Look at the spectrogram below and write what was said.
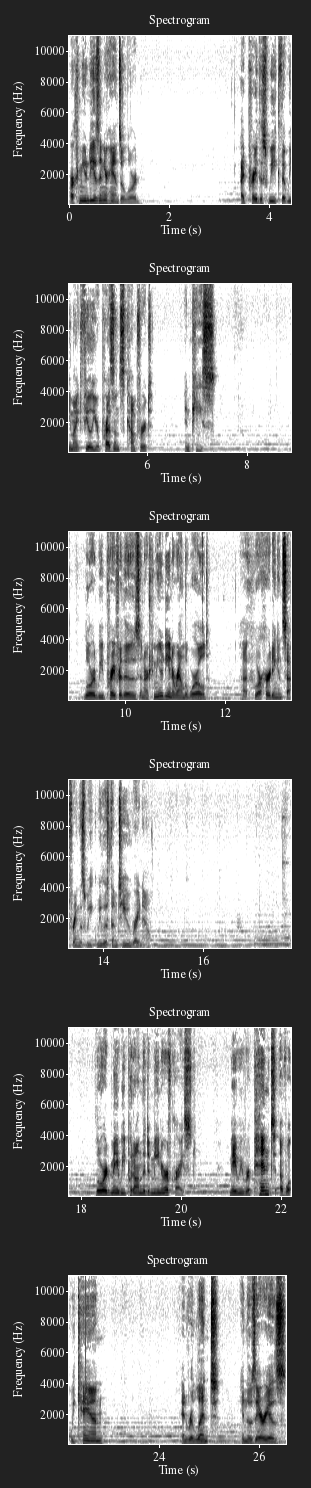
Our community is in your hands, O Lord. I pray this week that we might feel your presence, comfort, and peace. Lord, we pray for those in our community and around the world uh, who are hurting and suffering this week. We lift them to you right now. Lord, may we put on the demeanor of Christ. May we repent of what we can and relent in those areas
